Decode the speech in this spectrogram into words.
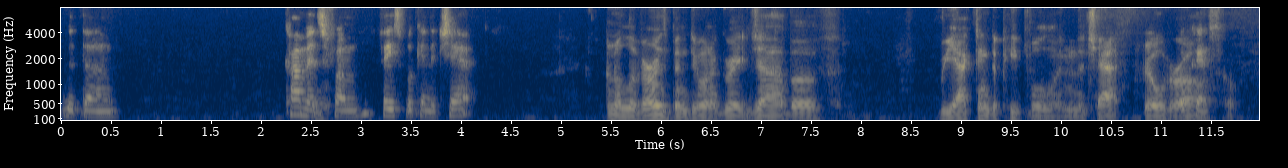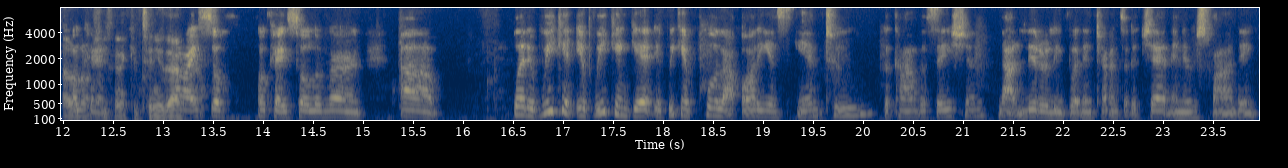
with um, comments from Facebook in the chat? I know Laverne's been doing a great job of reacting to people in the chat overall. Okay. So I don't know Okay. if she's going to continue that. All right. so, okay, so Laverne, um, but if we can, if we can get, if we can pull our audience into the conversation, not literally, but in terms of the chat and the responding,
